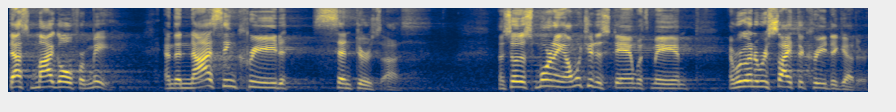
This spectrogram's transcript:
That's my goal for me. And the Nicene Creed centers us. And so this morning, I want you to stand with me and, and we're going to recite the creed together.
